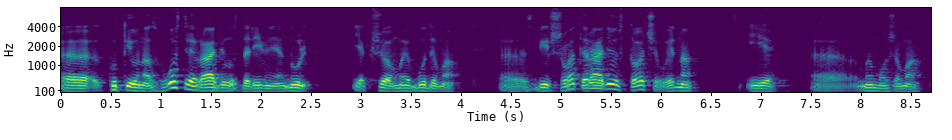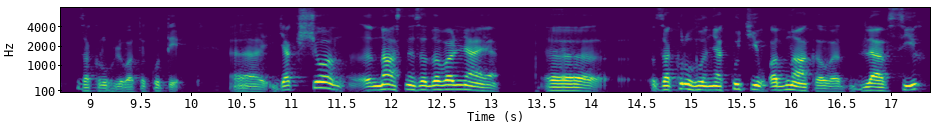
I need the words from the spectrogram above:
е, кути у нас гострі, радіус дорівнює 0. Якщо ми будемо е, збільшувати радіус, то очевидно і е, ми можемо закруглювати кути. Е, Якщо нас не задовольняє е, закруглення кутів однакове для всіх е,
